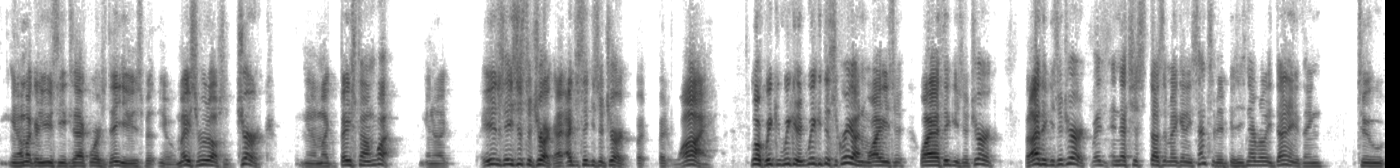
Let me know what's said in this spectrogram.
you know, I'm not gonna use the exact words they use, but you know, Mason Rudolph's a jerk. You know, I'm like, based on what? You know, like he's, he's just a jerk. I, I just think he's a jerk. But but why? Look, we could we could we could disagree on why he's a, why I think he's a jerk, but I think he's a jerk, and, and that just doesn't make any sense to me because he's never really done anything to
